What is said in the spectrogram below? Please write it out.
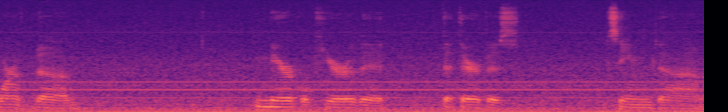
weren't the miracle cure that the therapist seemed um,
